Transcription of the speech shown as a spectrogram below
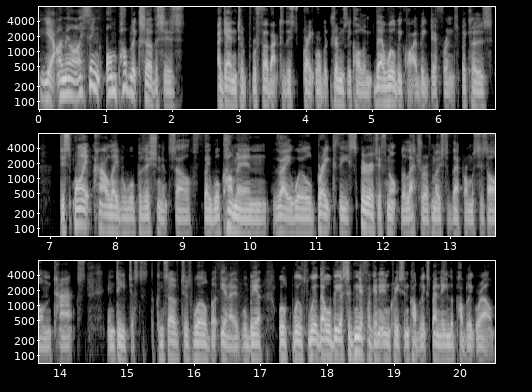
Yeah, I mean, I think on public services, again, to refer back to this great Robert Shrimsley column, there will be quite a big difference because despite how Labour will position itself, they will come in, they will break the spirit, if not the letter, of most of their promises on tax. Indeed, just as the Conservatives will, but you know, it will be a will will will there will be a significant increase in public spending in the public realm.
